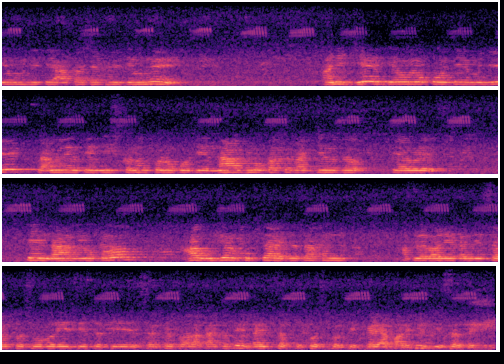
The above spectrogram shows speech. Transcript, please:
देव म्हणजे ते आकाशातले देव नाही. आणि जे देव लोक होते म्हणजे चांगले होते निष्कलंक लोक होते नाग लोकाचं राज्य होतं त्यावेळेस. ते नाग लोक हा उजळ कुठचा आहे जसं आपण आपल्या गावाला एखादी सर्कस वगैरे येते तर ते सर्कसवाला काय करते लाईटचा फोकस करते खेड्या पाड्यात दिसण्यासाठी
